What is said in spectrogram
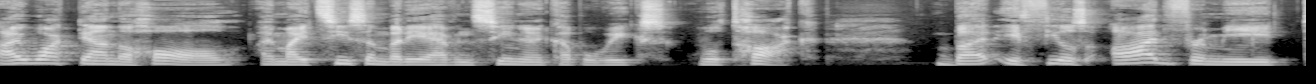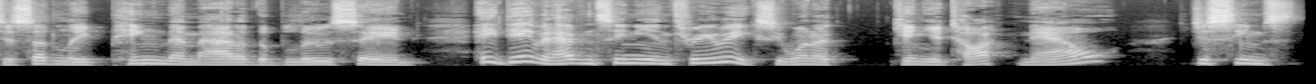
I walk down the hall, I might see somebody I haven't seen in a couple weeks. We'll talk but it feels odd for me to suddenly ping them out of the blue saying, "Hey, David, haven't seen you in three weeks. You want to? Can you talk now?" Just seems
